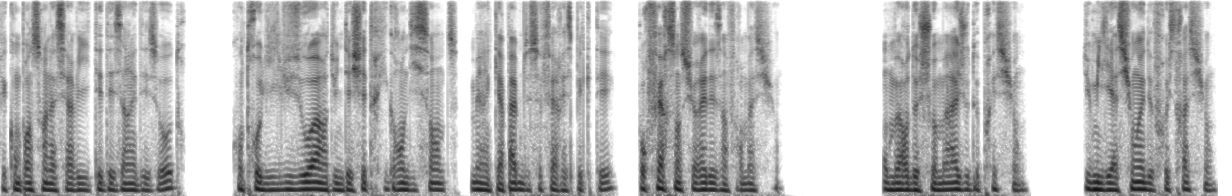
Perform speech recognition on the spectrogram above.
récompensant la servilité des uns et des autres, contrôle illusoire d'une déchetterie grandissante mais incapable de se faire respecter, pour faire censurer des informations. On meurt de chômage ou de pression, d'humiliation et de frustration.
